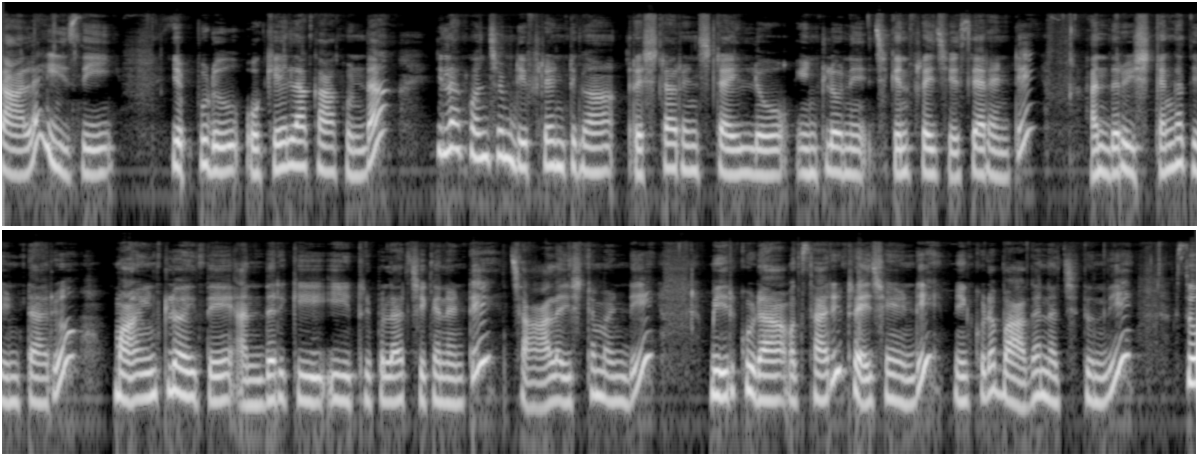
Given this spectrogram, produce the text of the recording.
చాలా ఈజీ. ఎప్పుడు ఒకేలా కాకుండా ఇలా కొంచెం డిఫరెంట్గా రెస్టారెంట్ స్టైల్లో ఇంట్లోనే చికెన్ ఫ్రై చేశారంటే అందరూ ఇష్టంగా తింటారు. మా ఇంట్లో అయితే అందరికీ ఈ ట్రిపుల్ ఆర్ చికెన్ అంటే చాలా ఇష్టం అండి మీరు కూడా ఒకసారి ట్రై చేయండి. మీకు కూడా బాగా నచ్చుతుంది. సో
